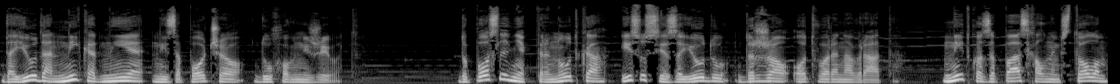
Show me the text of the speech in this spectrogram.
da Juda nikad nije ni započeo duhovni život. Do posljednjeg trenutka Isus je za Judu držao otvorena vrata. Nitko za pashalnim stolom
